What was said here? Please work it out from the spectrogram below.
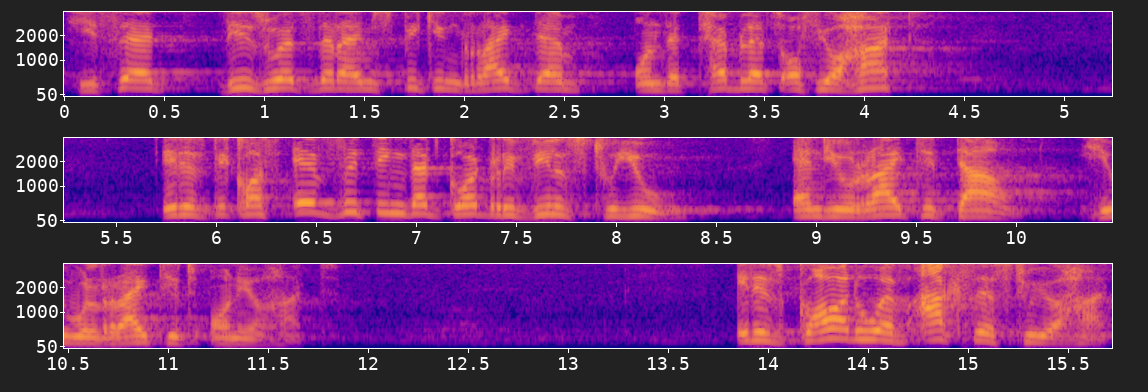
he said, These words that I'm speaking, write them on the tablets of your heart. It is because everything that God reveals to you and you write it down, He will write it on your heart. It is God who have access to your heart,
